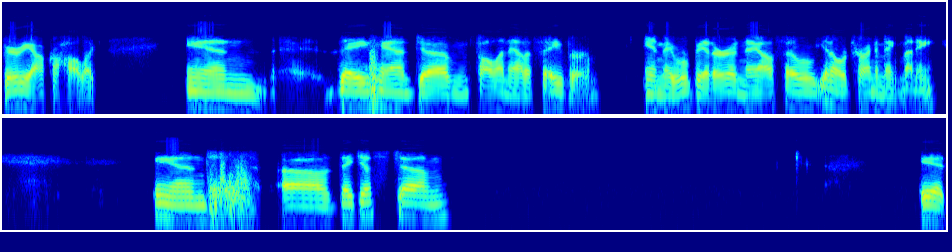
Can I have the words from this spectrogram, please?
very alcoholic, and they had um, fallen out of favor, and they were bitter, and they also, you know, were trying to make money, and uh, they just. Um, it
